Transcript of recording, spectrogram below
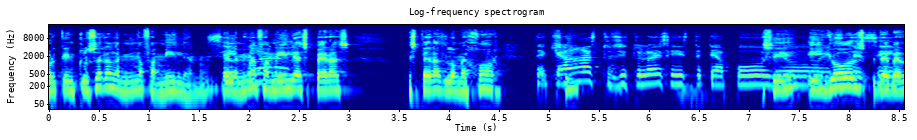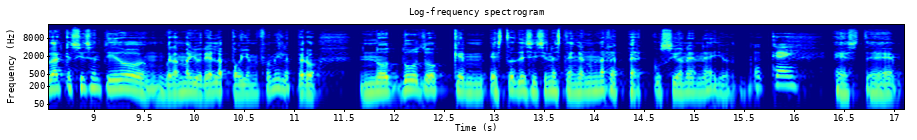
Porque incluso era la misma familia, ¿no? de la misma familia esperas, esperas lo mejor. De que, ah, si tú lo decidiste, te apoyo. Sí, y yo este, de verdad que sí he sentido en gran mayoría el apoyo de mi familia, pero no dudo que estas decisiones tengan una repercusión en ellos. Ok. Este,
